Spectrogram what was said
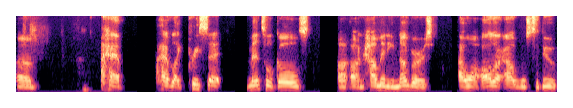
Um, I have I have like preset mental goals uh, on how many numbers I want all our albums to do,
